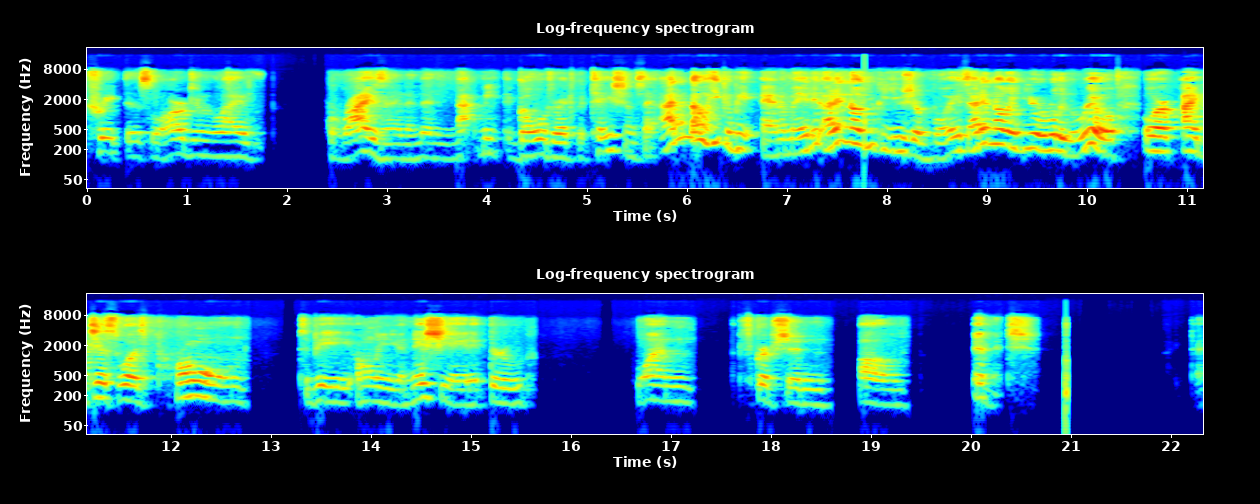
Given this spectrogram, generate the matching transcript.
create this larger than life horizon and then not meet the goals or expectations. I didn't know he could be animated. I didn't know you could use your voice. I didn't know if you were really real or I just was prone to be only initiated through one description of image. Damn.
